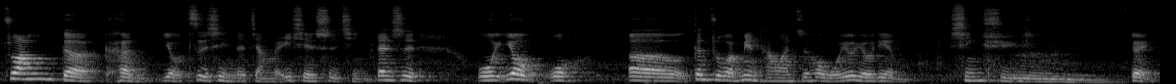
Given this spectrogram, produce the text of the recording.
装的很有自信的讲了一些事情，但是我又我呃跟主管面谈完之后，我又有点心虚，嗯，对，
